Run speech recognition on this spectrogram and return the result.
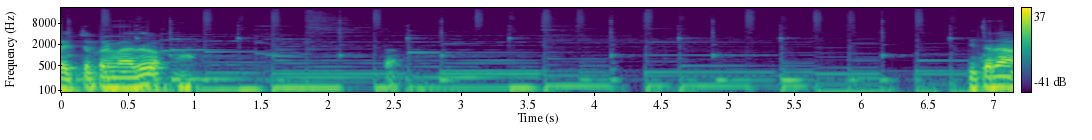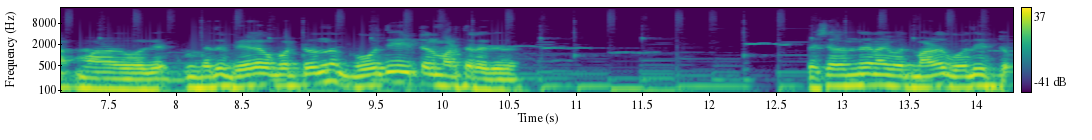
ಹೆಚ್ಚು ಕಡಿಮೆ ಆದರೂ ಈ ಥರ ಮಾಡೋದು ಅದು ಬೇಗ ಬಟ್ಟರನ್ನು ಗೋಧಿ ಹಿಟ್ಟಲ್ಲಿ ಮಾಡ್ತಾರೆ ಅದು. ಸ್ಪೆಷಲ್ ಅಂದರೆ ನಾವು ಇವತ್ತು ಮಾಡೋದು ಗೋಧಿ ಹಿಟ್ಟು.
